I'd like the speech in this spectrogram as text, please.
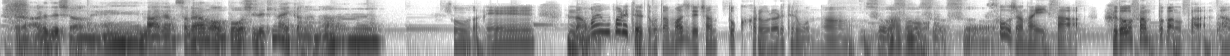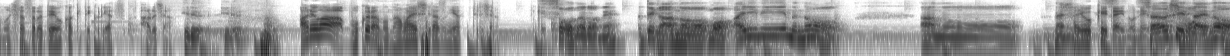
それはあるでしょうね。まあでもそれはもう防止できないからな。そうだね。うん名前をバレてるってことはマジでちゃんとどっかから売られてるもんな。そうそうそうそう。そうじゃないさ、不動産とかのさ、あの、ひたすら電話かけてくるやつあるじゃん。いる、いる。あれは僕らの名前知らずにやってるじゃん。そうだろうね。てか、あの、もう IBM の、あのー、何？社用携帯のね、社用携帯の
